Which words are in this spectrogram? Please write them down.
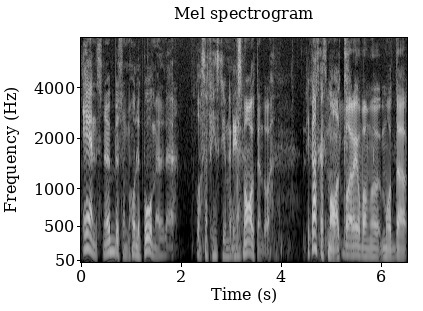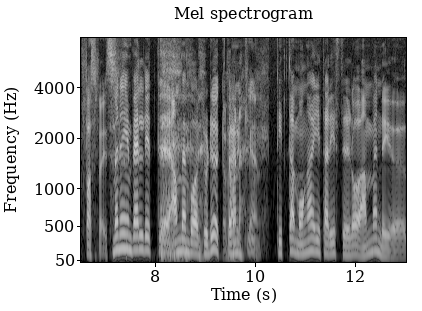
En snubbe som håller på med det där. Och så finns det ju många. Det är smalt ändå. Det är ganska smalt. Bara jobba med att modda fastface. Men det är en väldigt eh, användbar produkt. ja, verkligen. Tittar, många gitarrister idag använder ju,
